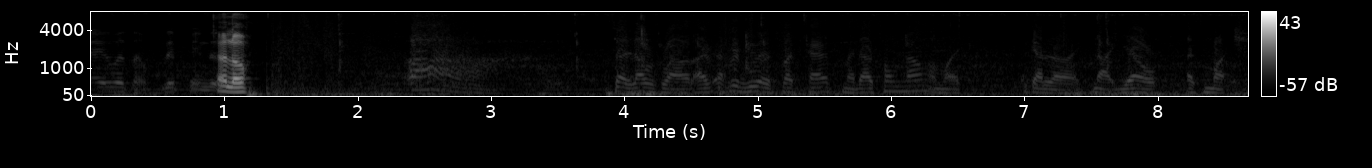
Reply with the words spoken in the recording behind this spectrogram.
I wasn't flipping. The Hello. Ah. Sorry, that was loud. I, I review it with my parents. My dad's home now. I'm like, I gotta like, not yell as much.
